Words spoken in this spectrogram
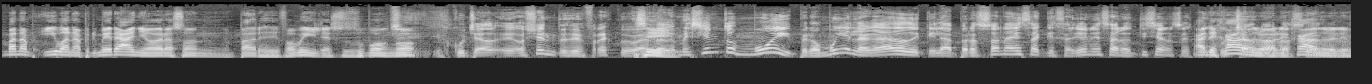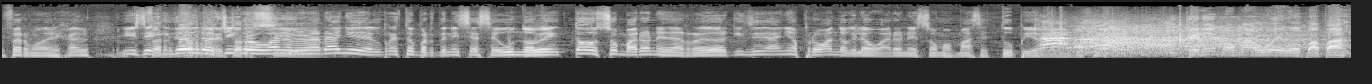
van a- iban a primer año, ahora son padres de familia, yo supongo. Escuchado, eh, oyentes de Fresco y Sí. Me siento muy, pero muy halagado de que la persona esa que salió en esa noticia nos esté Alejandro, a Alejandro, el enfermo de Alejandro. Y dice, y dos de los chicos van retorcido. primer año y el resto pertenece a segundo B. Todos son varones de alrededor de 15 años, probando que los varones somos más estúpidos que las mujeres. Tenemos más huevo, papá.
